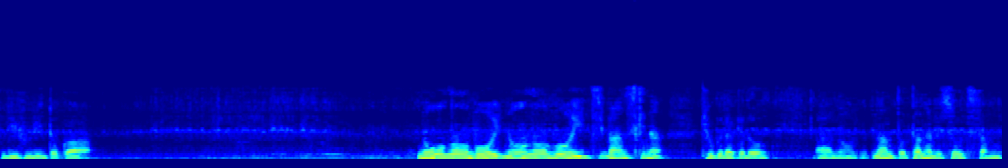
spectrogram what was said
フリフリとか、ノーノーボーイ、ノーノーボーイ一番好きな曲だけど、あの、なんと田辺正一さんの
